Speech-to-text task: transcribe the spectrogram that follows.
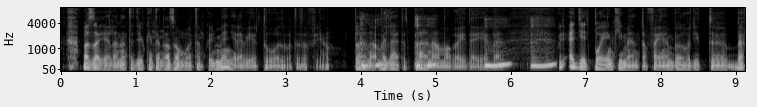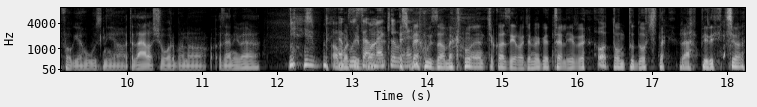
az a jelenet, egyébként én azon voltam, hogy mennyire virtuóz volt ez a film pláne, uh-huh. vagy lehetett pláne uh-huh. a maga idejében. Uh-huh. Uh-huh. Úgy egy-egy poén kiment a fejemből, hogy itt be fogja húzni, a, tehát áll a sorban a, a zenivel, és behúzza a, a És behúzza a McLuhan csak azért, hogy a mögötte lévő atomtudósnak rápirítson.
